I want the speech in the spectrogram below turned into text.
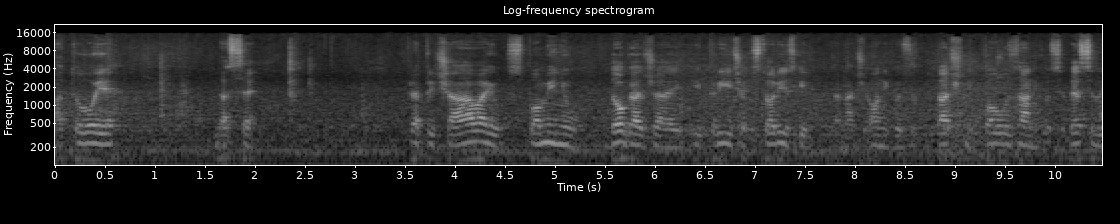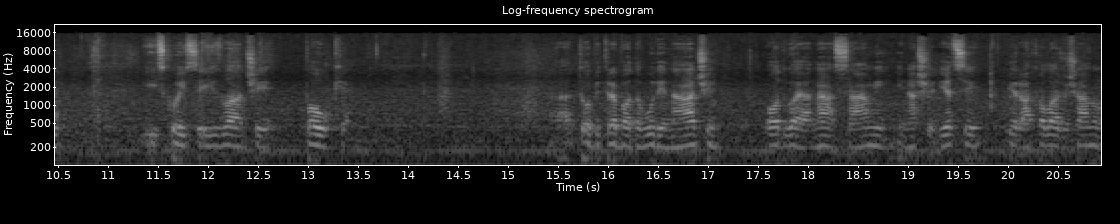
a to je da se prepričavaju, spominju događaj i priče historijski, znači oni koji su tačni, pouzdani, koji se desili i iz koji se izvlače pouke. A, to bi trebao da bude način odgoja nas sami i naše djece, jer ako Allah Žešanu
